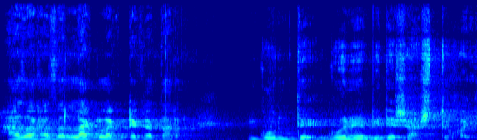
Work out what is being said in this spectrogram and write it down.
হাজার হাজার, লাখ লাখ টাকা তার গুনতে, গুনে বিদেশে আসতে হয়।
